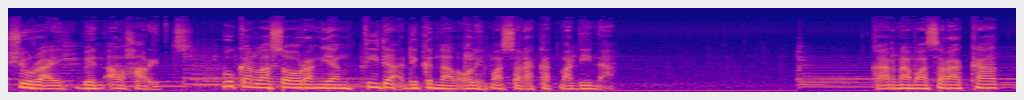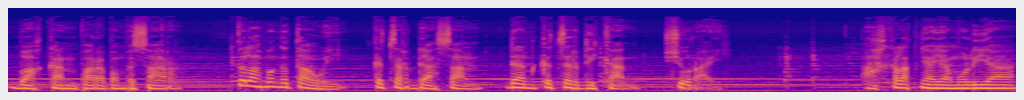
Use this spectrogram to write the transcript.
Syuraih bin Al-Harits bukanlah seorang yang tidak dikenal oleh masyarakat Madinah. Karena masyarakat, bahkan para pembesar, telah mengetahui kecerdasan dan kecerdikan Syuraih. Akhlaknya yang mulia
